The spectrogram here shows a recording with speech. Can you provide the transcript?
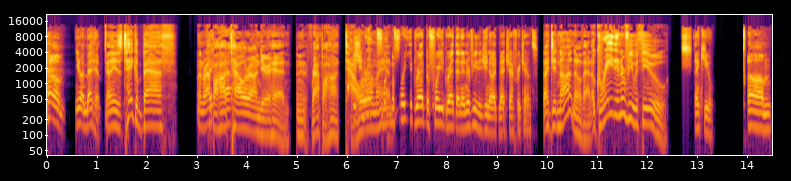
um, you know, I met him. And just take a bath, then wrap a a hot bath. towel around your head. And wrap a hot towel you know around my head. before you'd read before you'd read that interview? Did you know I'd met Jeffrey Jones? I did not know that. A great interview with you. Thank you. Um,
